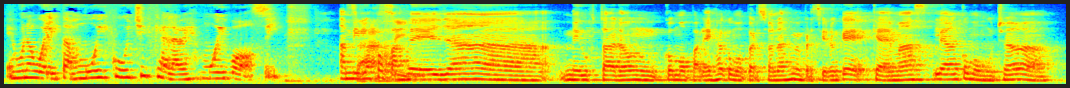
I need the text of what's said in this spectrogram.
Es una abuelita muy cuchi que a la vez muy bossy. A mí los Sassy. papás de ella me gustaron como pareja, como personajes, me parecieron que, que además le dan como mucha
